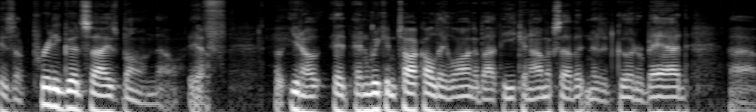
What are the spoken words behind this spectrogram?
is, a pretty good sized bone, though. Yeah. you know, it, and we can talk all day long about the economics of it and is it good or bad. Uh,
